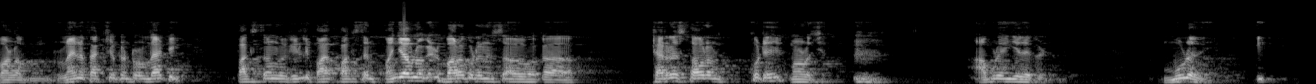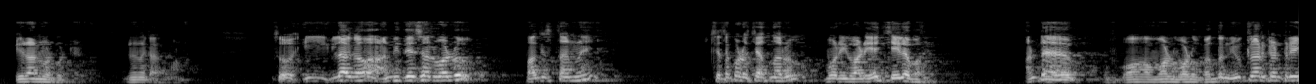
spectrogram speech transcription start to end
వాళ్ళ లైన్ ఆఫ్ యాక్షన్ కంట్రోల్ దాటి పాకిస్తాన్లోకి వెళ్ళి పా- పాకిస్తాన్ పంజాబ్లోకి వెళ్ళి బాలాకోట్ అనే ఒక టెర్రరిస్ట్ స్థావరాన్ని కొట్టేసి మనలో వచ్చారు అప్పుడు ఏం చేయలేకపోయాడు. మూడోది ఇరాన్ వాడు కొట్టాడు నిన్న కాకుండా సో ఈ ఇలాగా అన్ని దేశాల వాళ్ళు పాకిస్తాన్ని చితకొడ వచ్చేస్తున్నారు మరి వాడు ఏం చేయలేకపోతున్నాడు అంటే వాడు వాడు పెద్ద న్యూక్లియర్ కంట్రీ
